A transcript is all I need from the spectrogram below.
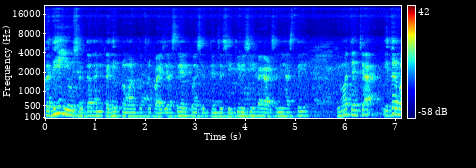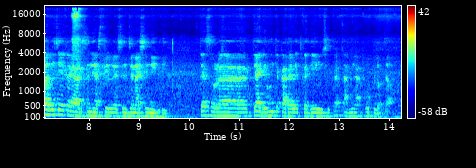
कधीही येऊ शकतात आणि कधीही प्रमाणपत्र पाहिजे असेल किंवा शेतकऱ्यांच्या शेतीविषयी काही अडचणी असतील किंवा त्यांच्या इतर बाबीच्या काही अडचणी असतील सिंचनाशी निगडीत त्या सोळा त्या घेऊन त्या कार्यालयात कधी येऊ शकतात. आम्ही उपलब्ध आहोत.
